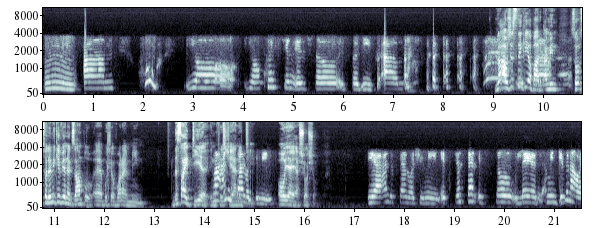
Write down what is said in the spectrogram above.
Mm, um, whew, your your question is so is so deep. Um, no, I was just thinking about it. I mean, so so let me give you an example, uh, of what I mean. This idea in no, Christianity. I understand what you mean. Oh yeah, yeah, sure, sure. Yeah, I understand what you mean. It's just that it's so layered. I mean, given our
